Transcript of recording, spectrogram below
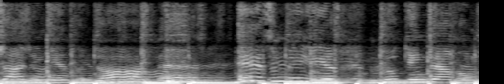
Shining in the dark. looking down on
